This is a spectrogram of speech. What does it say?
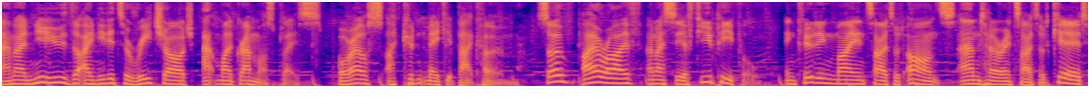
and I knew that I needed to recharge at my grandma's place, or else I couldn't make it back home. So I arrive and I see a few people, including my entitled aunt and her entitled kid,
